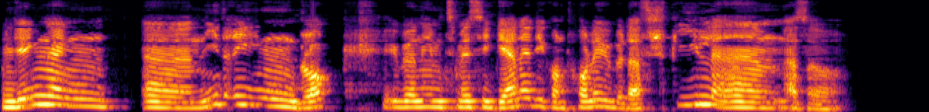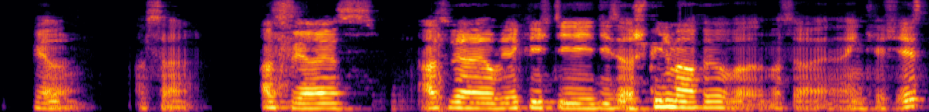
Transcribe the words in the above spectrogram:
Gegen einen äh, niedrigen Block übernimmt Messi gerne die Kontrolle über das Spiel, ähm, also ja, als, äh, als wäre es, als wäre er wirklich die, dieser Spielmacher, was er eigentlich ist,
